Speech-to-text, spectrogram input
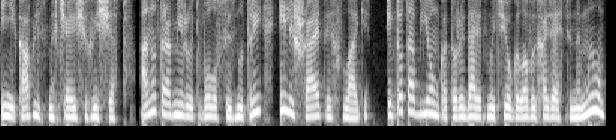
и ни капли смягчающих веществ. Оно травмирует волосы изнутри и лишает их влаги. И тот объем, который дарит мытье головы хозяйственным мылом,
